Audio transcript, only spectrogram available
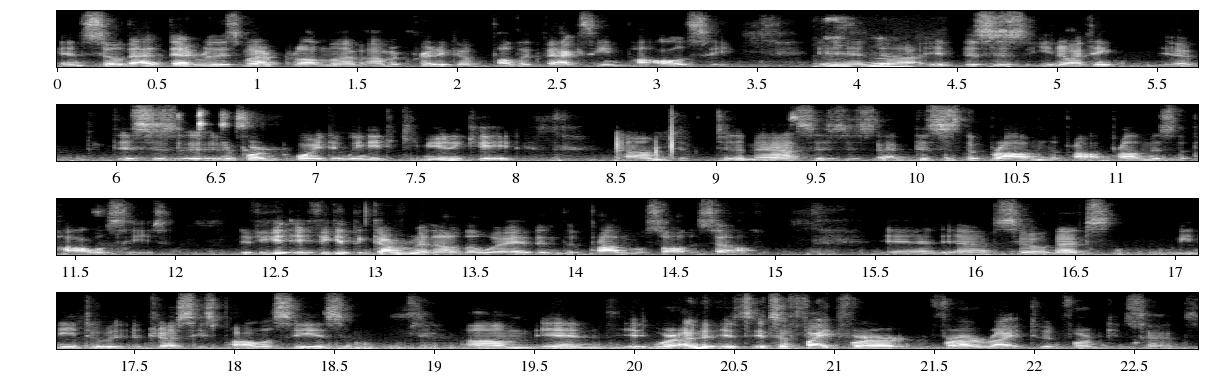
And so that that really is my problem. I'm, I'm a critic of public vaccine policy, and, mm-hmm. uh, and this is you know I think uh, this is an important point that we need to communicate um, to, to, the masses is that this is the problem. The problem, problem is the policies. If you get if you get the government out of the way, then the problem will solve itself. And uh, so that's we need to address these policies, and um, and it, we're it's, it's a fight for our for our right to informed consent.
